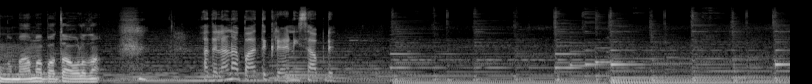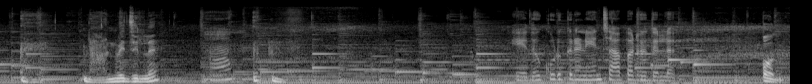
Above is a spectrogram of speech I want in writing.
உங்கள் மாமா பார்த்தா அவ்வளோதான் அதெல்லாம் நான் பாத்துக்கிறேன் நீ சாப்பிடு. நான்வெஜ் இல்லை? ஏதோ குடுக்குறனேன்னு சாப்பிட்றது இல்ல போதும்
